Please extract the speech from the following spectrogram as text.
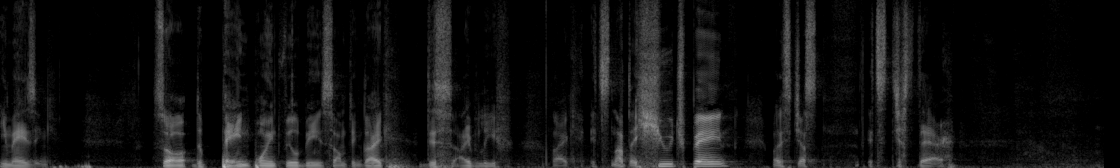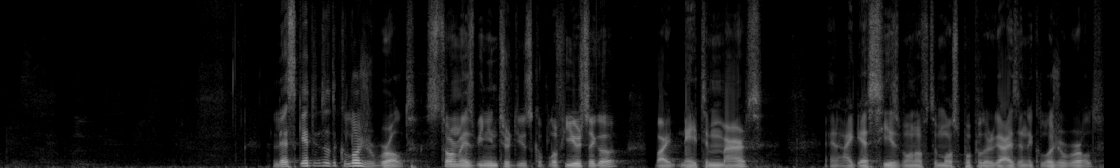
amazing. So the pain point will be something like this, I believe. Like it's not a huge pain, but it's just it's just there. Let's get into the Clojure world. Storm has been introduced a couple of years ago by Nathan Marz, and I guess he's one of the most popular guys in the Clojure world.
